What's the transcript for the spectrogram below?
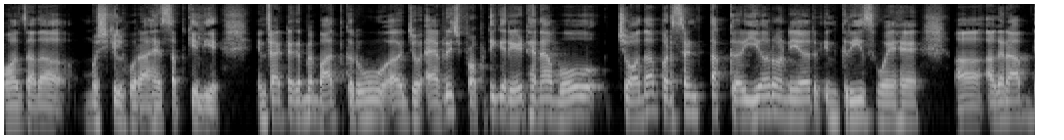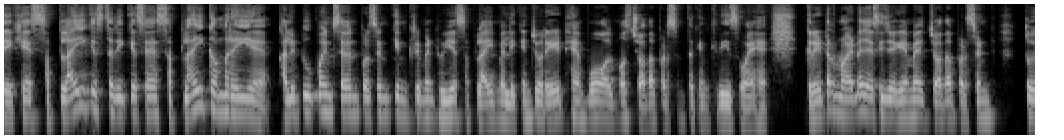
बहुत ज़्यादा मुश्किल हो रहा है सबके लिए। इनफैक्ट अगर मैं बात करूँ जो एवरेज प्रॉपर्टी के रेट है ना, वो चौदह परसेंट तक ईयर ऑन ईयर इंक्रीज हुए हैं। अगर आप देखें सप्लाई किस तरीके से है सप्लाई कम रही है। खाली 2.7 परसेंट की इंक्रीमेंट हुई है सप्लाई में, लेकिन जो रेट है, वो ऑलमोस्ट चौदह परसेंट तक इंक्रीज हुए हैं। ग्रेटर नोएडा जैसी जगह में चौदह परसेंट तो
